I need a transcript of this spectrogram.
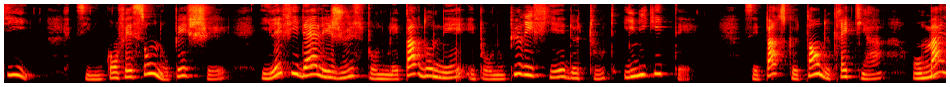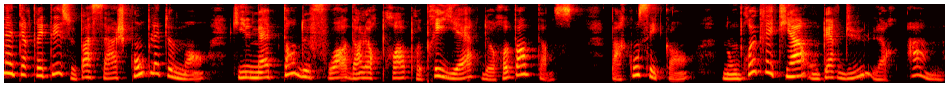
dit Si nous confessons nos péchés, il est fidèle et juste pour nous les pardonner et pour nous purifier de toute iniquité. C'est parce que tant de chrétiens ont mal interprété ce passage complètement qu'ils mettent tant de foi dans leur propre prière de repentance. Par conséquent, nombreux chrétiens ont perdu leur âme.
